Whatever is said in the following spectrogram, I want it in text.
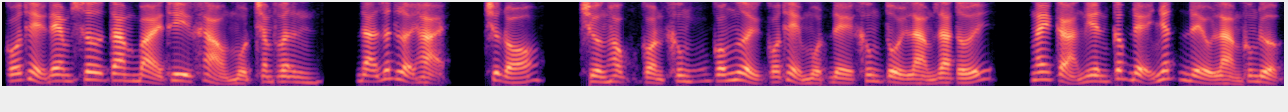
có thể đem sơ tam bài thi khảo 100 phân, đã rất lợi hại, trước đó, trường học còn không có người có thể một đề không tồi làm ra tới, ngay cả niên cấp đệ nhất đều làm không được.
